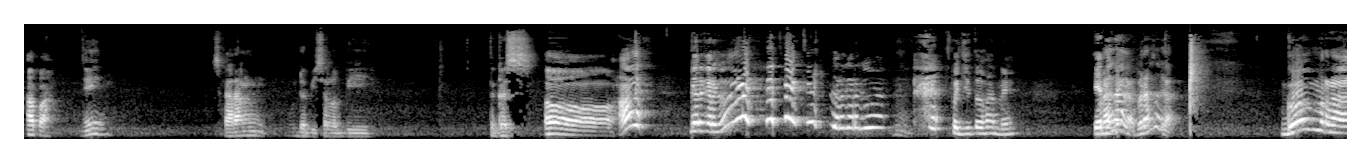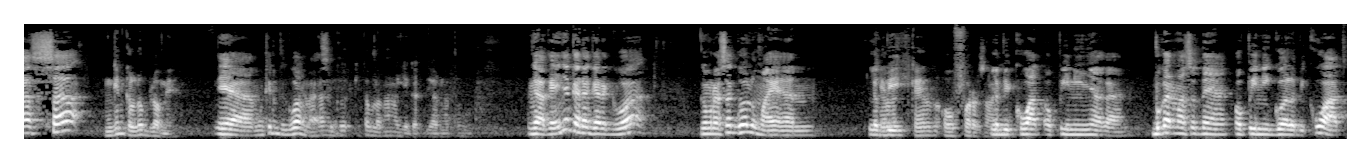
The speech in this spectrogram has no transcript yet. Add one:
apa Eh, sekarang udah bisa lebih tegas. oh ah gara-gara gue gara-gara gue puji Tuhan ya ya berasa nggak? Berasa nggak? gue merasa Mungkin kalau belum ya. ya mungkin ke gue nggak sih gua- kita belakangan lagi agak jarang ketemu. nggak kayaknya gara-gara gue gue merasa gue lumayan lebih kayak, kayak over soalnya. lebih kuat opininya kan bukan maksudnya opini gue lebih kuat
